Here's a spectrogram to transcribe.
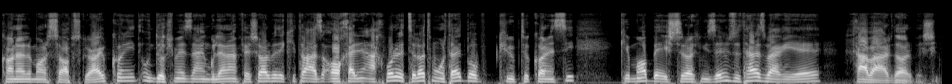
کانال ما رو subscribe کنید. اون دکمه زنگوله هم فشار بده که تا از آخرین اخبار و اطلاعات مرتبط با cryptocurrency که ما به اشتراک می‌ذاریم زودتر از بقیه خبردار بشیم.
